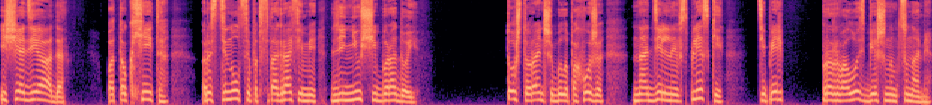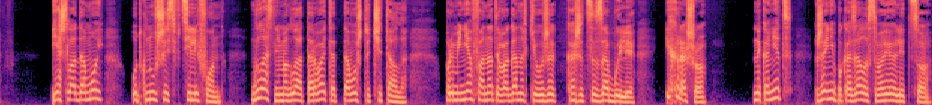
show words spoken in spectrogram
ища Диада. Поток хейта растянулся под фотографиями длиннющей бородой. То, что раньше было похоже на отдельные всплески, теперь прорвалось бешеным цунами. Я шла домой, уткнувшись в телефон. Глаз не могла оторвать от того, что читала. Про меня фанаты Вагановки уже, кажется, забыли. И хорошо. Наконец, Женя показала свое лицо.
